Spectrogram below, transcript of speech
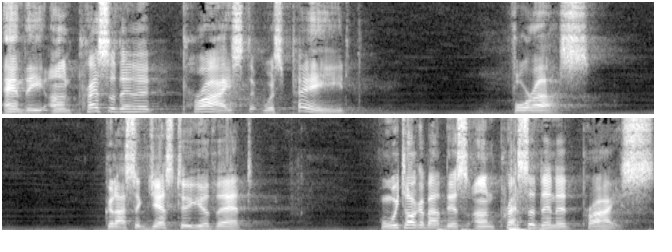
and the unprecedented price that was paid for us. Could I suggest to you that when we talk about this unprecedented price,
